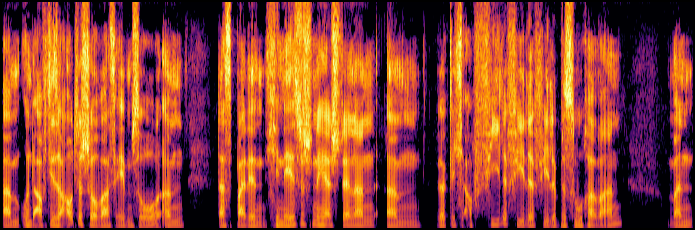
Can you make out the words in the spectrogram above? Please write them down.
Ähm, und auf dieser Autoshow war es eben so, ähm, dass bei den chinesischen Herstellern ähm, wirklich auch viele, viele, viele Besucher waren. Man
